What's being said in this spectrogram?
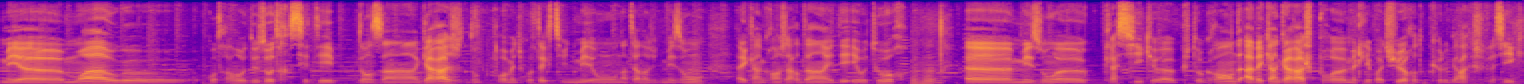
Mais euh, moi, au- contrairement aux deux autres, c'était dans un garage. Donc pour remettre du contexte, une mais- on interne dans une maison avec un grand jardin et des haies autour. Mhm. Euh, maison euh, classique, euh, plutôt grande, avec un garage pour euh, mettre les voitures. Donc euh, le garage classique,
